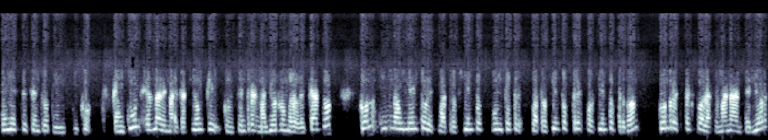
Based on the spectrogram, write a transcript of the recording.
en este centro turístico. Cancún es la demarcación que concentra el mayor número de casos, con un aumento de 400.3%, perdón, con respecto a la semana anterior,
